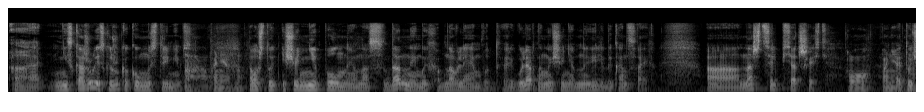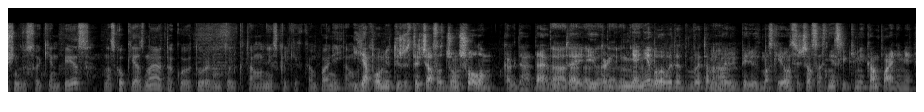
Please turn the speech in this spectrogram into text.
А, не скажу, я скажу, к какому мы стремимся. Ага, понятно. Потому что еще не полные у нас данные, мы их обновляем вот регулярно, мы еще не обновили до конца их. А наша цель 56. О, понятно. Это очень высокий NPS. Насколько я знаю, такой вот уровень только там у нескольких компаний. Там я помню, ты же встречался с Джон Шолом, когда, да? Да, вот, да, и да, как... да, Меня да. не было в, этот, в этом ага. период в Москве. Он встречался с несколькими компаниями.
